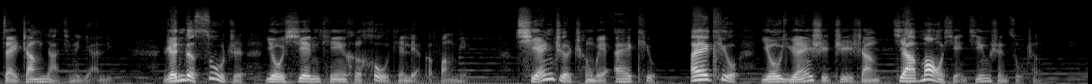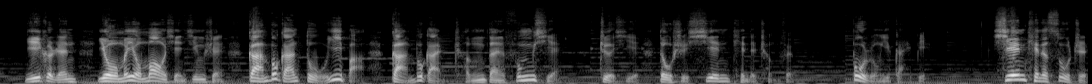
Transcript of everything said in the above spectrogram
在张亚勤的眼里，人的素质有先天和后天两个方面，前者称为 IQ，IQ 由原始智商加冒险精神组成。一个人有没有冒险精神，敢不敢赌一把，敢不敢承担风险，这些都是先天的成分，不容易改变。先天的素质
